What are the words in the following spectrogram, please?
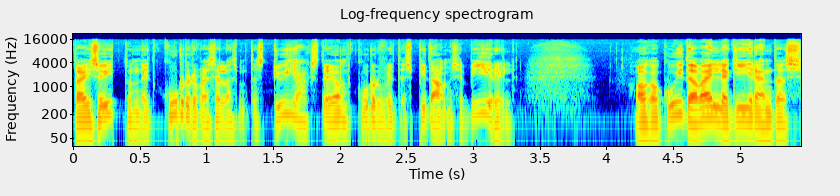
ta ei sõitnud neid kurve selles mõttes tühjaks, ta ei olnud kurvides pidamise piiril, aga kui ta välja kiirendas,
